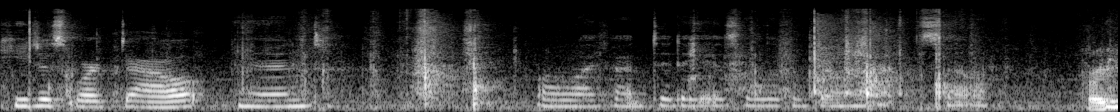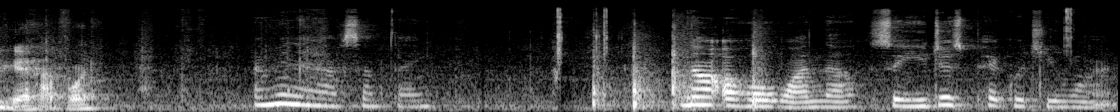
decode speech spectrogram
He just worked out, and all I've had today is a little donut, so Are you gonna have one? I'm gonna have something. Not a whole one though, so you just pick what you want.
